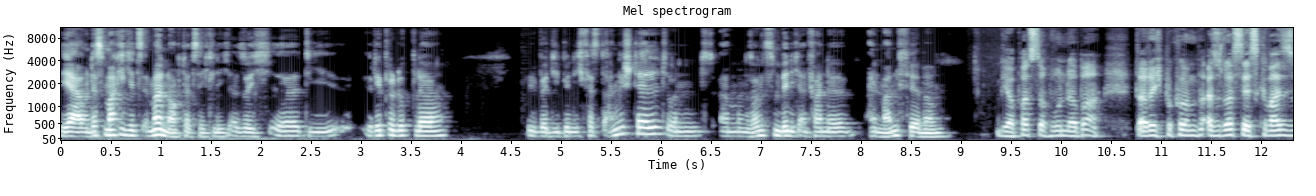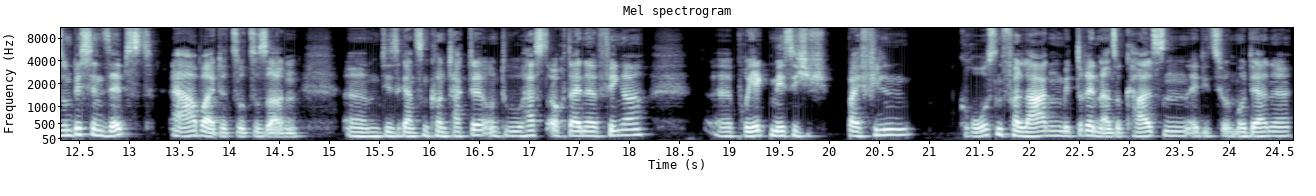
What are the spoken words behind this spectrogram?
ja, und das mache ich jetzt immer noch tatsächlich. Also ich, äh, die Reproduktler, über die bin ich fest angestellt und ähm, ansonsten bin ich einfach eine Ein-Mann-Firma. Ja, passt doch wunderbar. Dadurch bekommen, also du hast jetzt quasi so ein bisschen selbst erarbeitet sozusagen, ähm, diese ganzen Kontakte und du hast auch deine Finger äh, projektmäßig bei vielen großen Verlagen mit drin, also Carlsen, Edition Moderne,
